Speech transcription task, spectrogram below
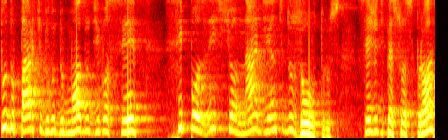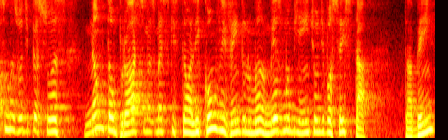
tudo parte do, do modo de você se posicionar diante dos outros, seja de pessoas próximas ou de pessoas não tão próximas, mas que estão ali convivendo no mesmo ambiente onde você está. Tá bem?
